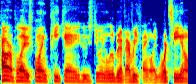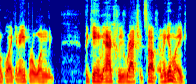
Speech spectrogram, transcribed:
power play, who's playing PK, who's doing a little bit of everything. Like what's he gonna look like in April when the, the game actually ratchets up? And again, like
